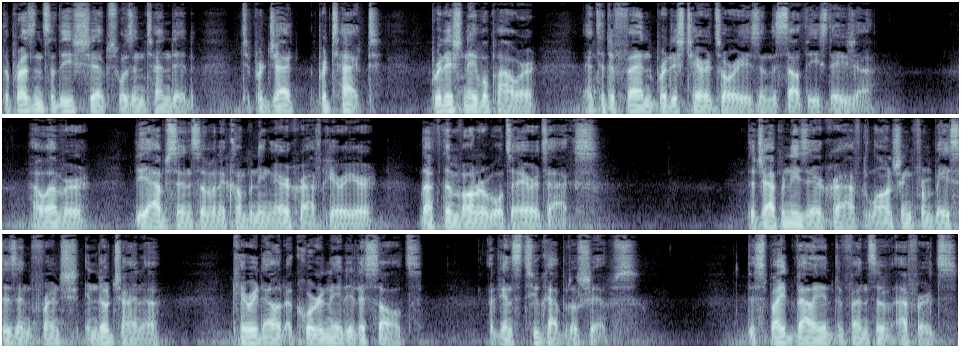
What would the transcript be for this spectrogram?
The presence of these ships was intended to project, protect British naval power and to defend British territories in the Southeast Asia. However, the absence of an accompanying aircraft carrier left them vulnerable to air attacks. The Japanese aircraft launching from bases in French Indochina carried out a coordinated assault against two capital ships. Despite valiant defensive efforts,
